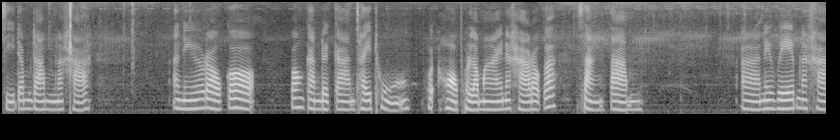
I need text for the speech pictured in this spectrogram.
สีดำๆนะคะ อันนี้เราก็ป้องกันโดยการใช้ถุงห่อผลไม้นะคะ เราก็สั่งตามในเว็บนะคะ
